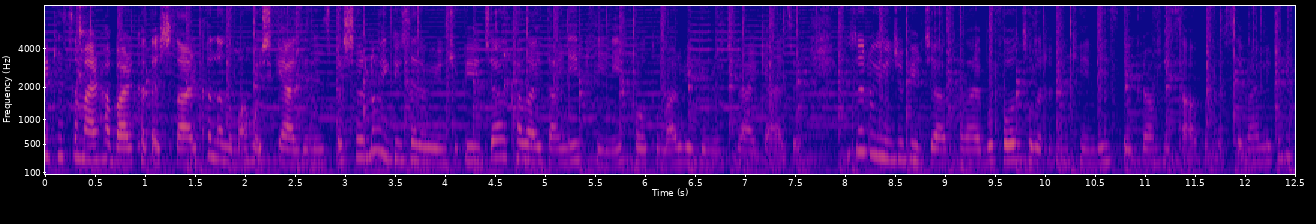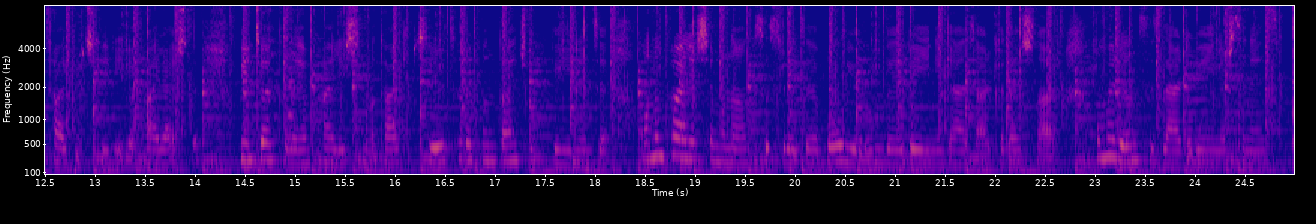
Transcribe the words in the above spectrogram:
Herkese merhaba arkadaşlar. Kanalıma hoş geldiniz. Başarılı ve güzel oyuncu Birce Akalay'dan yepyeni fotolar ve görüntüler geldi. Güzel oyuncu Birce Akalay bu fotolarını kendi Instagram hesabında sevenleri ve takipçileriyle paylaştı. Birce Akalay'ın paylaşımı takipçileri tarafından çok beğenildi. Onun paylaşımına kısa sürede bol yorum ve beğeni geldi arkadaşlar. Umarım sizler de beğenirsiniz.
